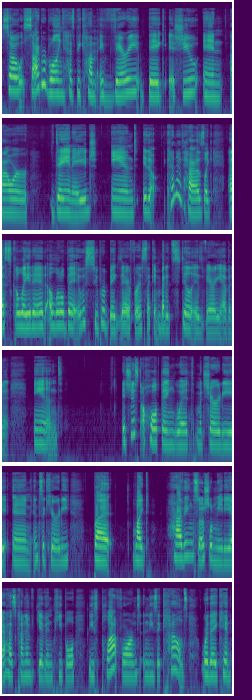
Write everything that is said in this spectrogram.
So, cyberbullying has become a very big issue in our day and age, and it kind of has like escalated a little bit. It was super big there for a second, but it still is very evident. And it's just a whole thing with maturity and insecurity, but like having social media has kind of given people these platforms and these accounts where they can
